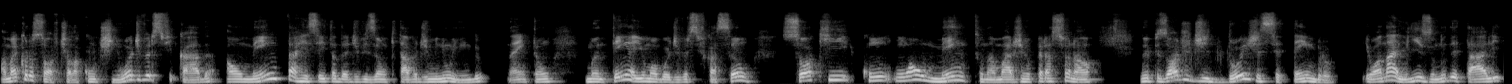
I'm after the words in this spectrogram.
a Microsoft ela continua diversificada, aumenta a receita da divisão que estava diminuindo, né? então mantém aí uma boa diversificação, só que com um aumento na margem operacional. No episódio de 2 de setembro, eu analiso no detalhe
